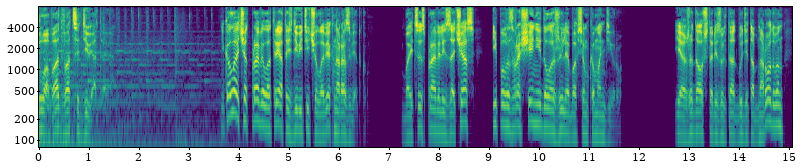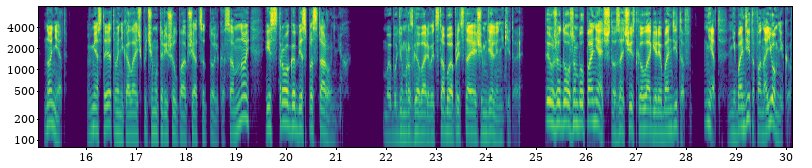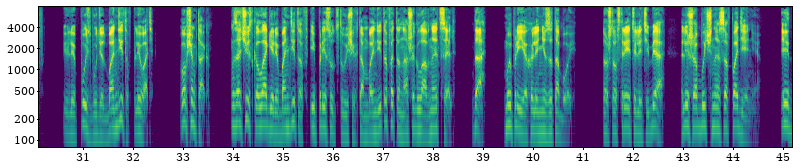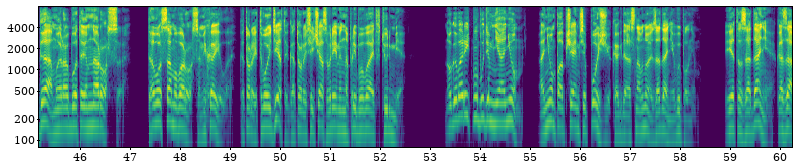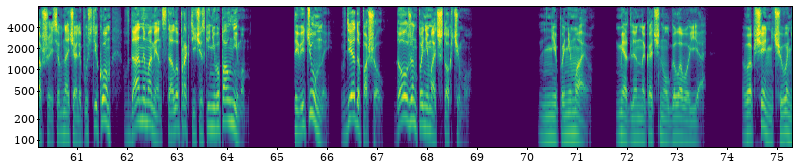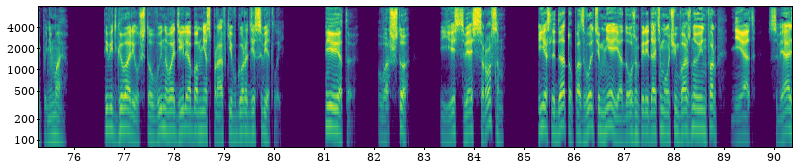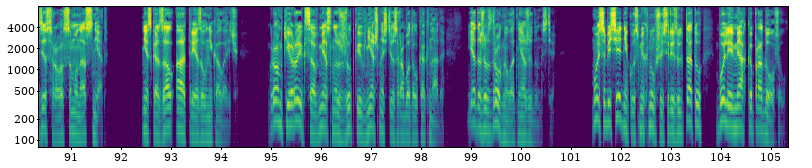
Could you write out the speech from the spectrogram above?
Глава 29 Николаич отправил отряд из девяти человек на разведку. Бойцы справились за час и по возвращении доложили обо всем командиру. Я ожидал, что результат будет обнародован, но нет. Вместо этого Николаич почему-то решил пообщаться только со мной и строго без посторонних. «Мы будем разговаривать с тобой о предстоящем деле, Никита. Ты уже должен был понять, что зачистка лагеря бандитов... Нет, не бандитов, а наемников. Или пусть будет бандитов, плевать. В общем так, зачистка лагеря бандитов и присутствующих там бандитов — это наша главная цель. Да, мы приехали не за тобой. То, что встретили тебя, — лишь обычное совпадение. И да, мы работаем на Росса. Того самого Росса, Михаила, который твой дед и который сейчас временно пребывает в тюрьме. Но говорить мы будем не о нем, о нем пообщаемся позже, когда основное задание выполним. И это задание, казавшееся вначале пустяком, в данный момент стало практически невыполнимым. Ты ведь умный, в деда пошел, должен понимать, что к чему. Не понимаю, медленно качнул головой я. Вообще ничего не понимаю. Ты ведь говорил, что вы наводили обо мне справки в городе Светлый. И это, у вас что, есть связь с Росом? Если да, то позвольте мне, я должен передать ему очень важную информ... Нет, связи с Россом у нас нет. Не сказал, а отрезал Николаевич. Громкий рык совместно с жуткой внешностью сработал как надо. Я даже вздрогнул от неожиданности. Мой собеседник, усмехнувшись результату, более мягко продолжил.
